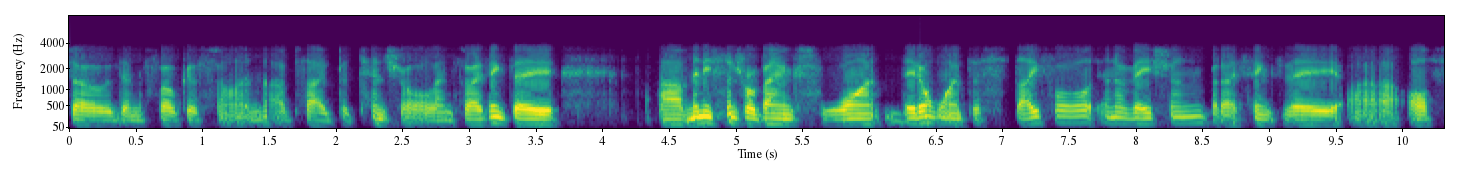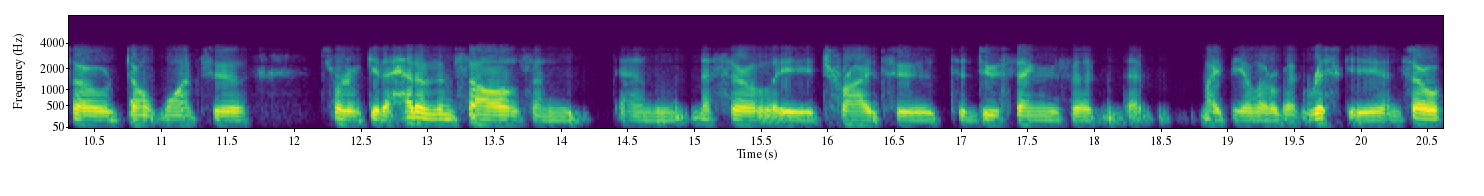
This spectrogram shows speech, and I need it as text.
so than focus on upside potential. And so I think they, uh, many central banks want, they don't want to stifle innovation, but I think they uh, also don't want to sort of get ahead of themselves and and necessarily try to to do things that that might be a little bit risky. And so,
